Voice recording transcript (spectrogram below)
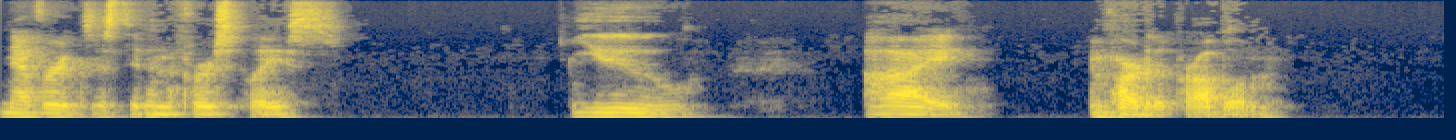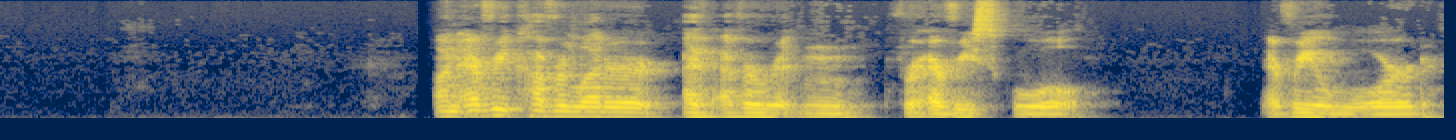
never existed in the first place. You, I, am part of the problem. On every cover letter I've ever written for every school, every award,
